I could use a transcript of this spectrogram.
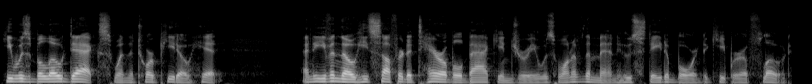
He was below decks when the torpedo hit, and even though he suffered a terrible back injury, was one of the men who stayed aboard to keep her afloat.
